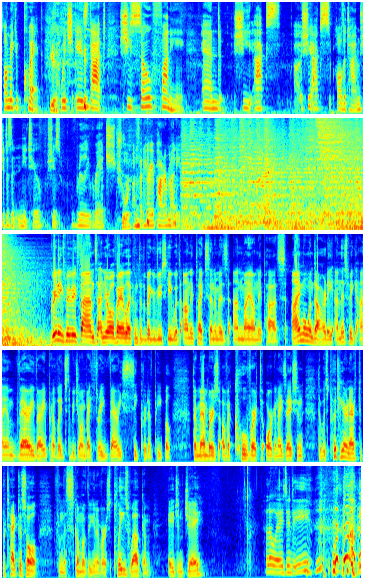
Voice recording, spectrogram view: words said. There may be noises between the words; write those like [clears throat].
so I'll make it quick. Yeah. Which is [laughs] that she's so funny and she acts. Uh, she acts all the time. She doesn't need to. She's really rich. Sure. Off that Harry Potter money. Greetings, movie fans, and you're all very welcome to the Big Reviewski with Omniplex Cinemas and my OmniPass. I'm Owen Doherty, and this week I am very, very privileged to be joined by three very secretive people. They're members of a covert organisation that was put here on Earth to protect us all from the scum of the universe. Please welcome Agent J. Hello, Agent E. [laughs]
